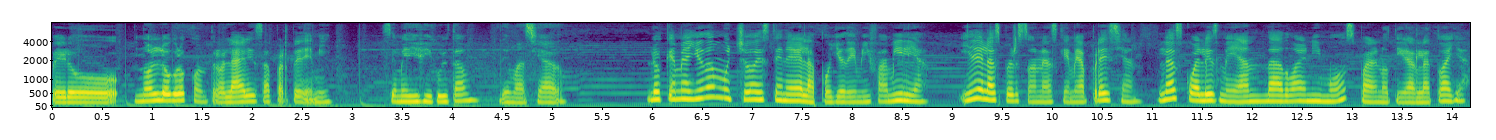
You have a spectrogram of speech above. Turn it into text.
pero no logro controlar esa parte de mí. Se me dificulta demasiado. Lo que me ayuda mucho es tener el apoyo de mi familia y de las personas que me aprecian, las cuales me han dado ánimos para no tirar la toalla.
